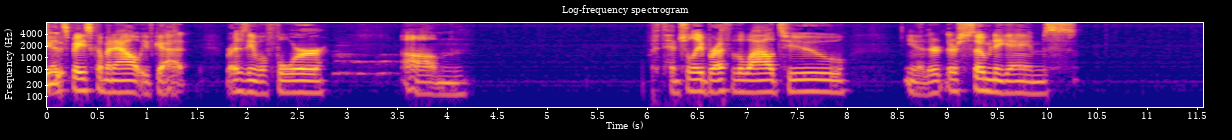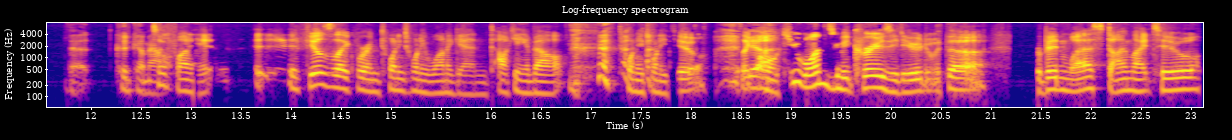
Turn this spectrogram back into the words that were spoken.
Dead Space coming out, we've got Resident Evil Four, um, potentially Breath of the Wild two. You know there there's so many games that could come out. so funny. It, it, it feels like we're in 2021 again, talking about 2022. It's like, Yeah. oh, Q1 is gonna be crazy, dude. With the Forbidden West, Dying Light 2,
